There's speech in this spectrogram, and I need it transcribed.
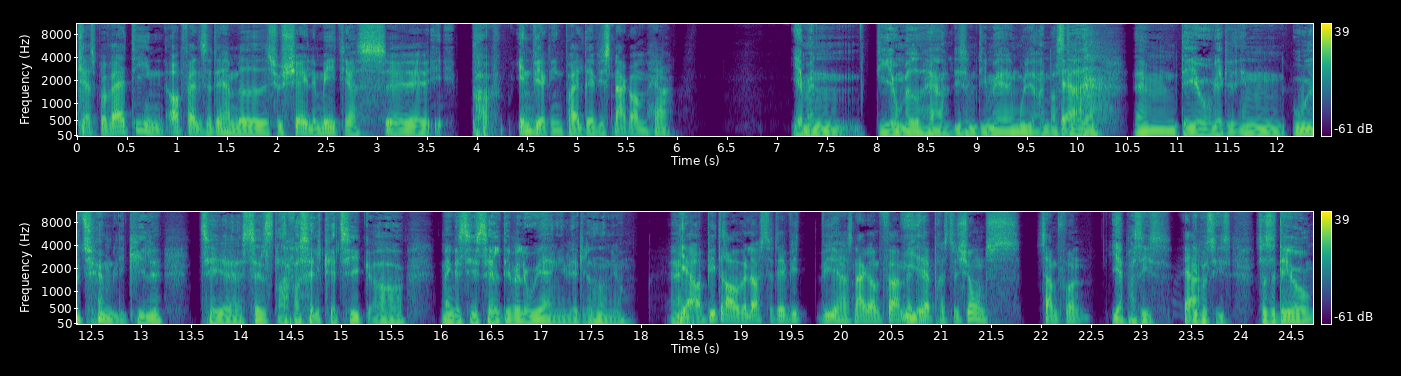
Kasper, hvad er din opfattelse af det her med sociale mediers øh, indvirkning på alt det, vi snakker om her? Jamen, de er jo med her, ligesom de er med alle mulige andre steder. Ja. Øhm, det er jo virkelig en uudtømmelig kilde til uh, selvstraf og selvkritik, og man kan sige selvdevaluering i virkeligheden jo. Ja, og bidrager vel også til det, vi, vi har snakket om før med ja. det her præstationssamfund. Ja, præcis. Ja. Lige præcis. Så, så det, er jo,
